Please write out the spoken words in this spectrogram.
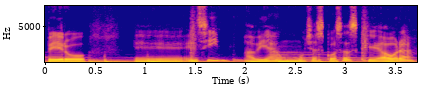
Pero eh, en sí había muchas cosas que ahora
